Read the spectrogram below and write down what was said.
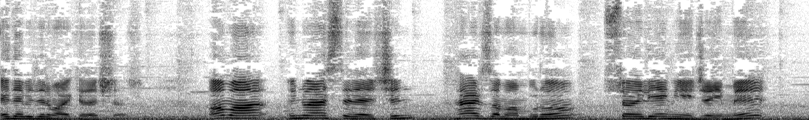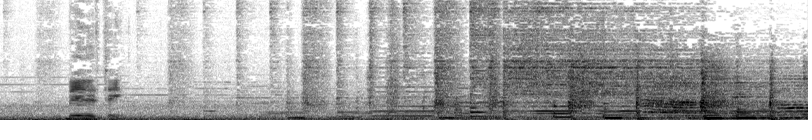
edebilirim arkadaşlar. Ama üniversiteler için her zaman bunu söyleyemeyeceğimi belirteyim. Thank you.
